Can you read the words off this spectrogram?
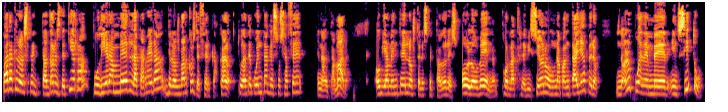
para que los espectadores de tierra pudieran ver la carrera de los barcos de cerca. Claro, tú date cuenta que eso se hace en alta mar. Obviamente los telespectadores o lo ven por la televisión o una pantalla, pero no lo pueden ver in situ,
